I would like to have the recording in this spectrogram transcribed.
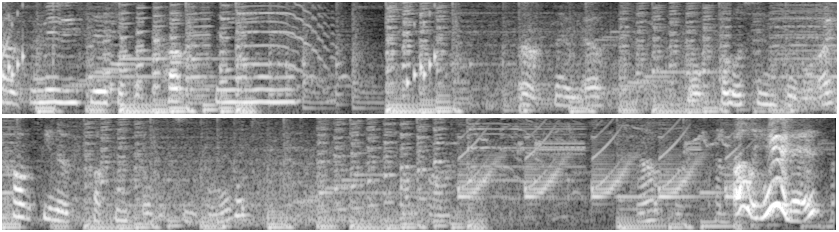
That's the movie theatre for cutscenes. Oh, there we go. Bulletin board. I can't see no fucking bulletin board. Oh, here it is.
